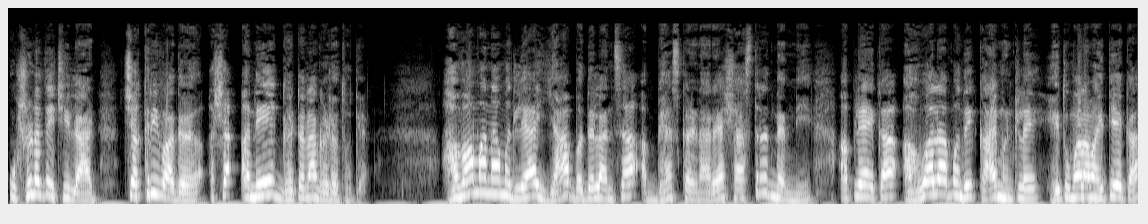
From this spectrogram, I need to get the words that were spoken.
उष्णतेची लाट चक्रीवादळ अशा अनेक घटना घडत होत्या. हवामानामधल्या या बदलांचा अभ्यास करणाऱ्या शास्त्रज्ञांनी आपल्या एका अहवालामध्ये काय म्हटलंय हे तुम्हाला माहिती आहे का?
